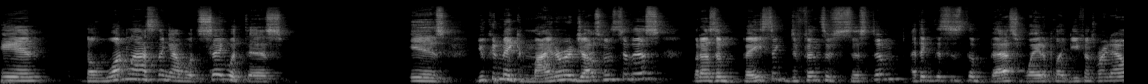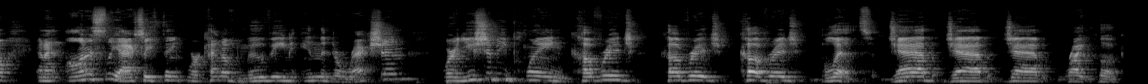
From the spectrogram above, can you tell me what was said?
And the one last thing I would say with this is you can make minor adjustments to this, but as a basic defensive system, I think this is the best way to play defense right now. And I honestly actually think we're kind of moving in the direction where you should be playing coverage, coverage, coverage, blitz, jab, jab, jab, right hook.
